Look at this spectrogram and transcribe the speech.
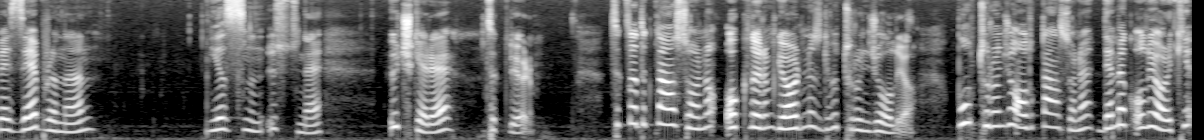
ve zebranın yazısının üstüne 3 kere tıklıyorum. Tıkladıktan sonra oklarım gördüğünüz gibi turuncu oluyor. Bu turuncu olduktan sonra demek oluyor ki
